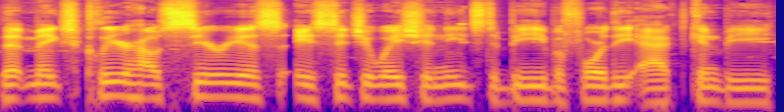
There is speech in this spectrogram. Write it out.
that makes clear how serious a situation needs to be before the act can be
